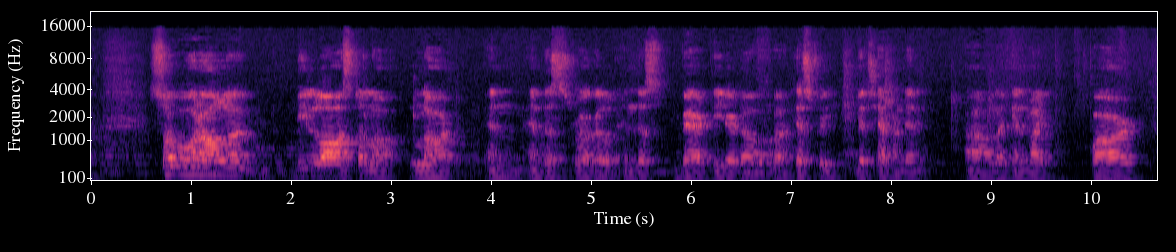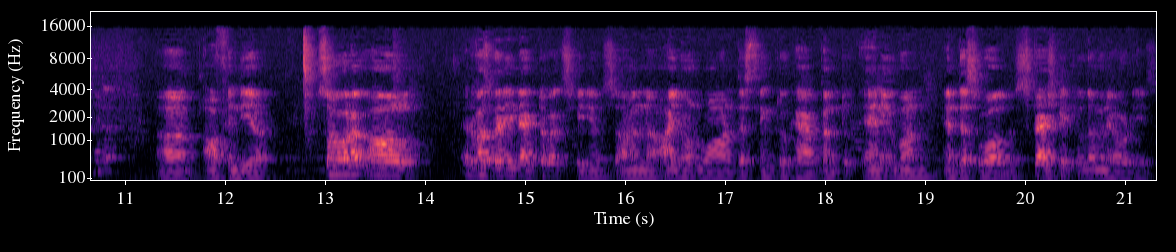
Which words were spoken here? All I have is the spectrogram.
So overall, we lost a lot in in this struggle in this bad period of uh, history which happened in uh, like in my part um, of India. So overall, it was very negative experience. I mean, I don't want this thing to happen to anyone in this world, especially to the minorities.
